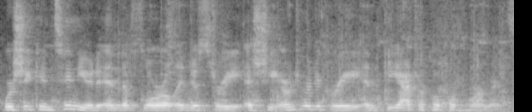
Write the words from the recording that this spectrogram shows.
where she continued in the floral industry as she earned her degree in theatrical performance.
